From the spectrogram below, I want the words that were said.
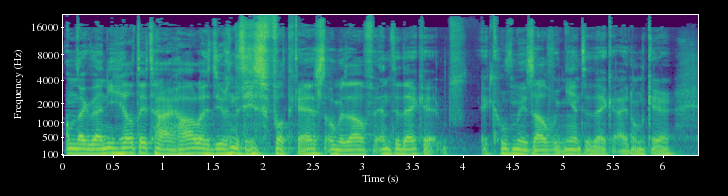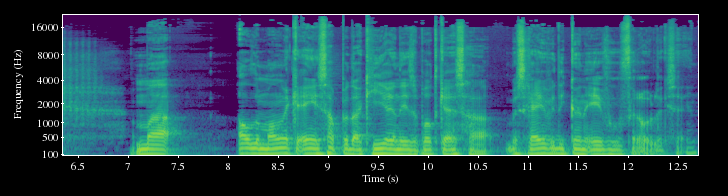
omdat ik dat niet heel tijd ga herhalen gedurende deze podcast, om mezelf in te dekken. Ik hoef mezelf ook niet in te dekken, I don't care. Maar al de mannelijke eigenschappen dat ik hier in deze podcast ga beschrijven, die kunnen even hoe vrouwelijk zijn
